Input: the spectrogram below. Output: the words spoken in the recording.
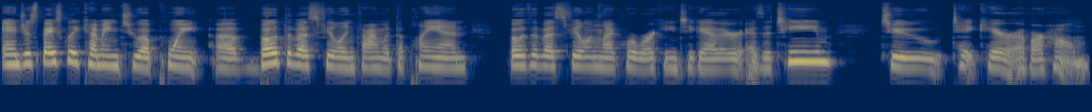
And just basically coming to a point of both of us feeling fine with the plan, both of us feeling like we're working together as a team to take care of our home.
